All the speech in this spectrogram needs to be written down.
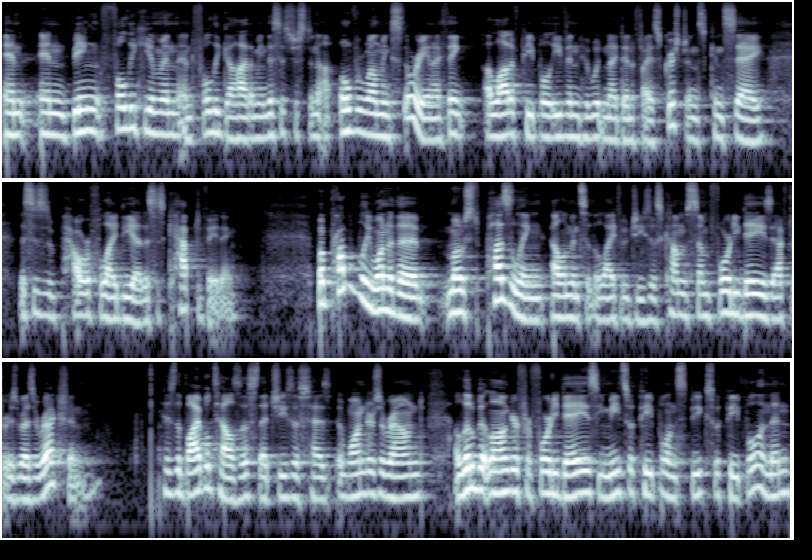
and, and being fully human and fully God, I mean, this is just an overwhelming story. And I think a lot of people, even who wouldn't identify as Christians, can say, this is a powerful idea, this is captivating. But probably one of the most puzzling elements of the life of Jesus comes some 40 days after his resurrection. Because the Bible tells us that Jesus has, wanders around a little bit longer for 40 days. He meets with people and speaks with people. And then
